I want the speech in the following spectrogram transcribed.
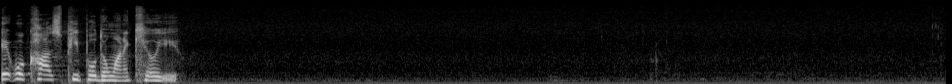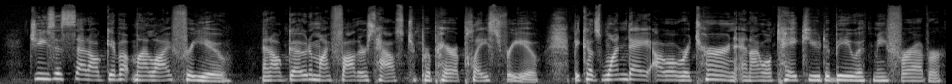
it will cause people to want to kill you. Jesus said, I'll give up my life for you. And I'll go to my Father's house to prepare a place for you, because one day I will return and I will take you to be with me forever.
